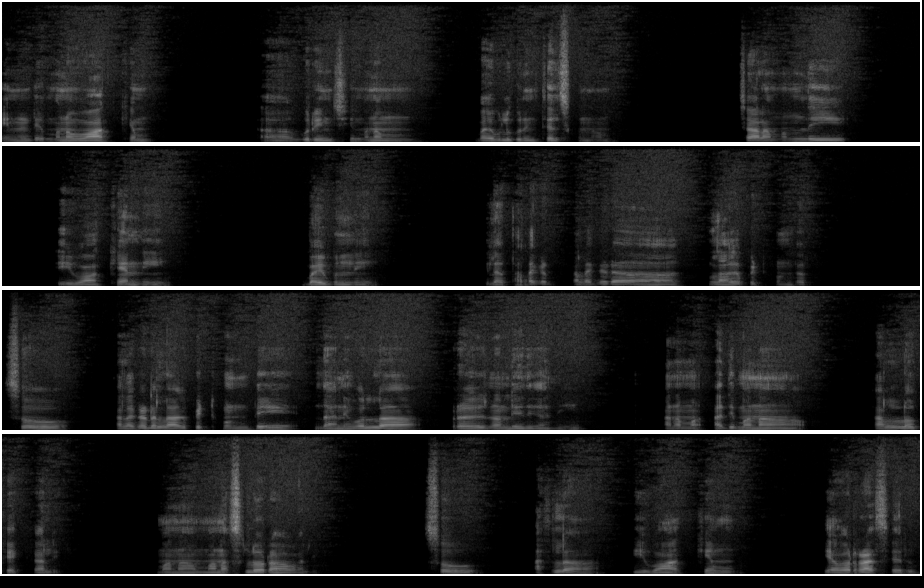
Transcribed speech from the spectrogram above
ఏంటంటే మన వాక్యం గురించి మనం బైబిల్ గురించి తెలుసుకున్నాం చాలామంది ఈ వాక్యాన్ని, బైబిల్‌ని ఇలా తలగడ లాగా పెట్టుకుంటారు. సో, తలగడలాగా పెట్టుకుంటే దానివల్ల ప్రయోజనం లేదు కానీ మనం అది మన తలలోకెక్కాలి. మన మనసులో రావాలి. సో, అసలు ఈ వాక్యం ఎవరు రాశారు?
